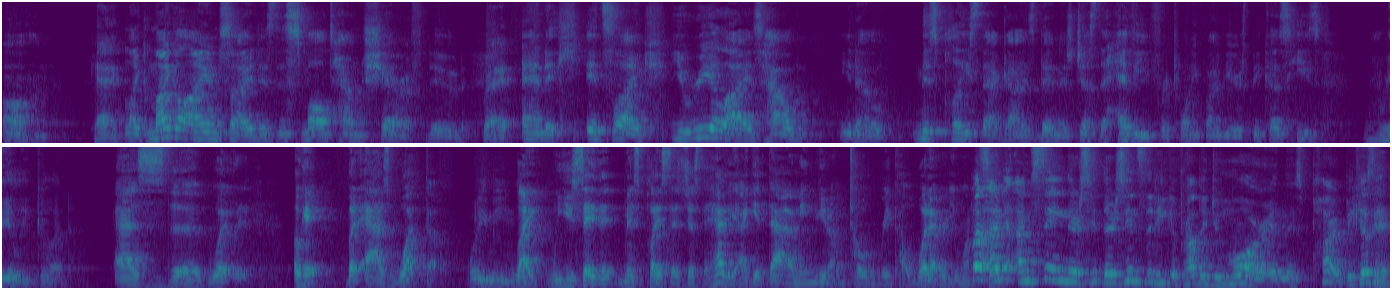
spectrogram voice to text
on. Okay. Like Michael Ironside is this small town sheriff dude, Right. and it, it's like you realize how you know misplaced that guy's been as just a heavy for 25 years because he's really good. As the what? Okay, but as what though? What do you mean? Like when you say that misplaced as just a heavy, I get that. I mean, you know, total recall, whatever you want But to say. I'm, I'm saying there's there's hints that he could probably do more in this part because Okay.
